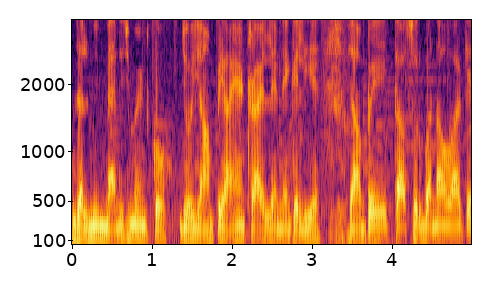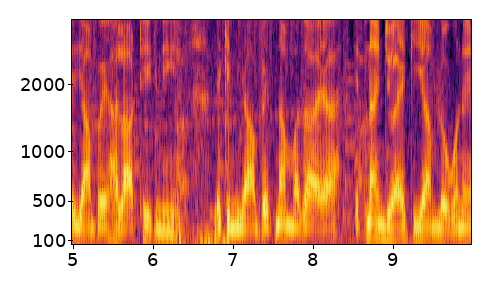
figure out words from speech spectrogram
जलमी मैनेजमेंट को, जो यहाँ पे आए हैं ट्रायल लेने के लिए, यहाँ पे एक तासुर बना हुआ है कि यहाँ पे हालात ठीक नहीं है, लेकिन यहाँ पे इतना मज़ा आया, इतना इन्जॉय किया हम लोगों ने,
